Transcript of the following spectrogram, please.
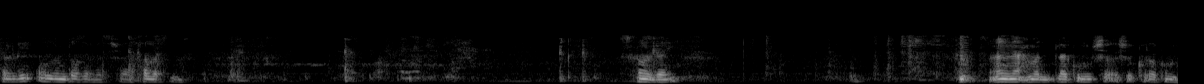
خلي قول انتظر بس شوية. خلص. النصر أنا أحمد لكم شكركم.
